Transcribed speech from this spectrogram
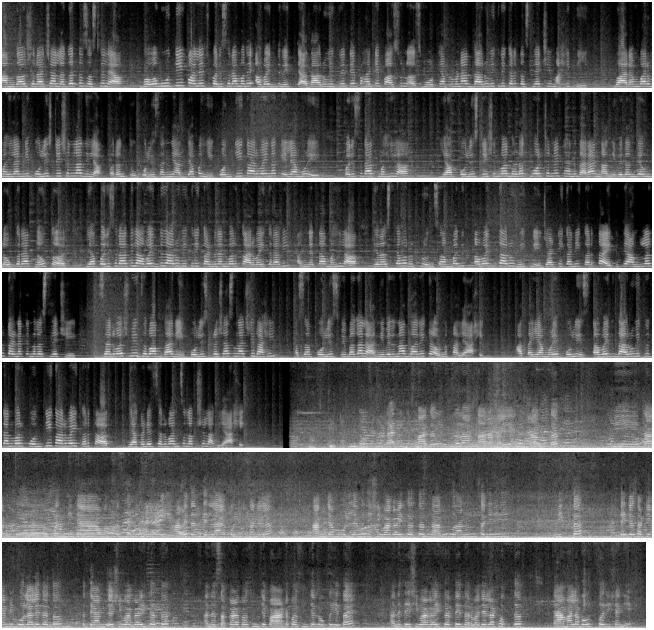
आमगाव शहराच्या लगतच असलेल्या भवभूती कॉलेज परिसरामध्ये अवैधरित्या दारू विक्रेते पहाटेपासूनच मोठ्या प्रमाणात दारू विक्री करत असल्याची माहिती वारंवार महिलांनी पोलीस स्टेशनला दिल्या. परंतु पोलिसांनी अद्यापही कोणतीही कारवाई न केल्यामुळे परिसरात महिला या पोलीस स्टेशनवर धडक मोर्चाने ठाणेदारांना निवेदन देऊन लवकरात लवकर या परिसरातील अवैध दारू विक्री करणाऱ्यांवर कारवाई करावी. अन्यथा महिला या रस्त्यावर उतरून संबंधित अवैध दारू विक्री ज्या ठिकाणी करताय तिथे आंदोलन करण्यात येणार असल्याची सर्वस्वी जबाबदारी पोलीस प्रशासनाची राहील असं पोलीस विभागाला निवेदनाद्वारे कळवण्यात आले आहे. आता यामुळे पोलीस अवैध दारू विक्रेत्यांवर कोणती कारवाई करतात याकडे सर्वांचं लक्ष लागले आहे. माझं पूर्ण नाव ताराबाई राऊळकर. मी दारू बंदीच्या मकसदमध्ये मी आवेदन दिलं आहे पोलीस ठाण्याला. आमच्या मोहल्ल्यामध्ये शिवागाळी करतात दारू आणून सनी विकतात. त्याच्यासाठी आम्ही बोलायला जातो. तर ते आमच्या शिवागाळी करतात. आणि सकाळपासूनचे पहाटपासूनचे लोक येत आहे आणि ते शिवागाळी करते दरवाज्याला ठोकतात. आम्हाला बहुत परेशानी आहे.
